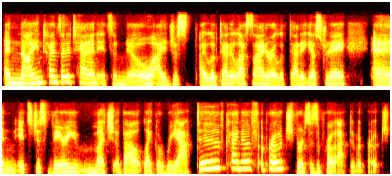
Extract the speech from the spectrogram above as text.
and nine times out of ten it's a no i just i looked at it last night or i looked at it yesterday and it's just very much about like a reactive kind of approach versus a proactive approach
